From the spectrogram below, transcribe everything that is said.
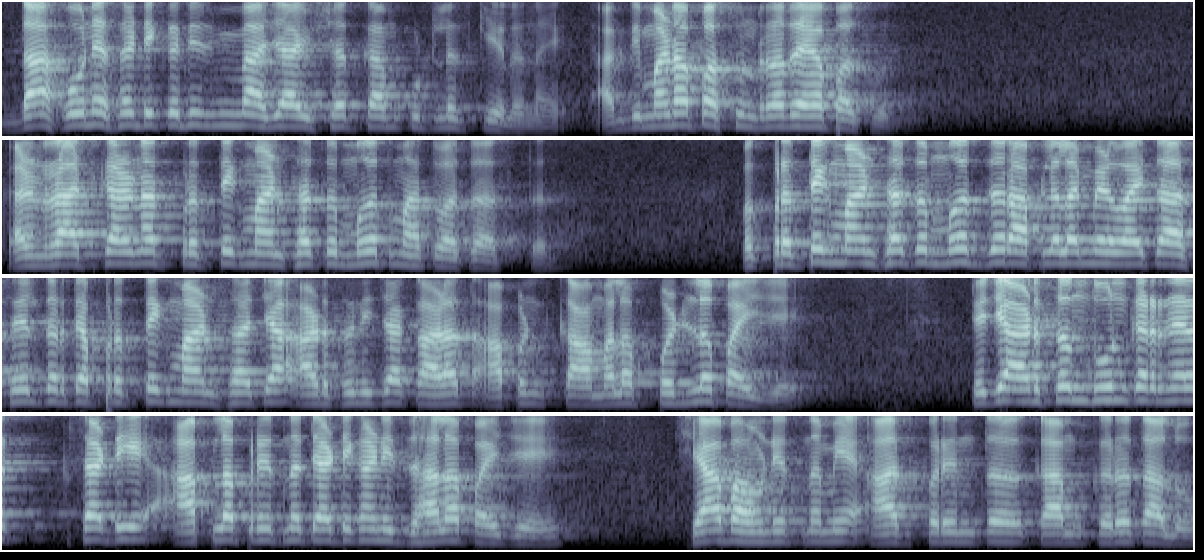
दाखवण्यासाठी कधीच मी माझ्या आयुष्यात काम कुठलंच केलं नाही. अगदी मनापासून हृदयापासून. कारण राजकारणात प्रत्येक माणसाचं मत महत्त्वाचं असतं. मग प्रत्येक माणसाचं मत जर आपल्याला मिळवायचं असेल तर त्या प्रत्येक माणसाच्या अडचणीच्या काळात आपण कामाला पडलं पाहिजे. त्याची अडचण दूर करण्यासाठी आपला प्रयत्न त्या ठिकाणी झाला पाहिजे. ह्या भावनेतनं मी आजपर्यंत काम करत आलो.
